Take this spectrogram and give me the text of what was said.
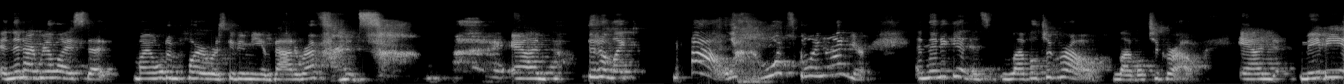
And then I realized that my old employer was giving me a bad reference. and then I'm like, wow, what's going on here? And then again, it's level to grow, level to grow. And maybe,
